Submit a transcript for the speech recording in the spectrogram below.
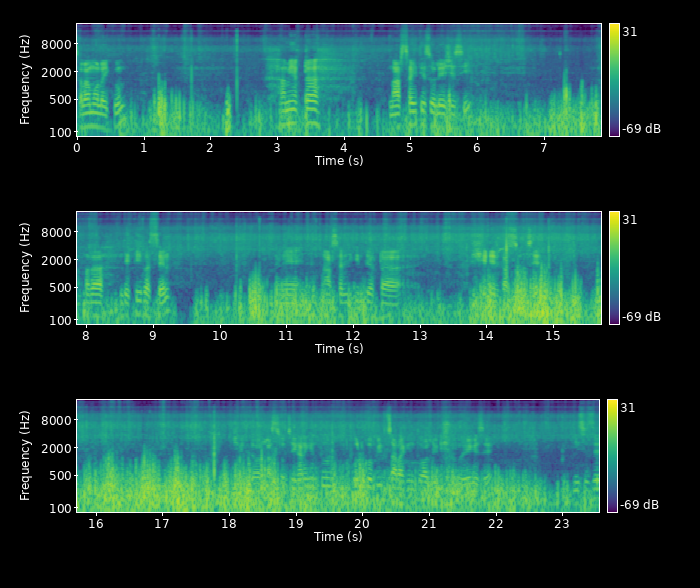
আসসালামু আলাইকুম। আমি একটা নার্সারিতে চলে এসেছি। আপনারা দেখতেই পাচ্ছেন, এখানে নার্সারি কিন্তু একটা শেডের কাজ চলছে। শেড দেওয়ার কাজ চলছে। এখানে কিন্তু ফুলকপির চারা কিন্তু অলরেডি শুরু হয়ে গেছে। নিচে যে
